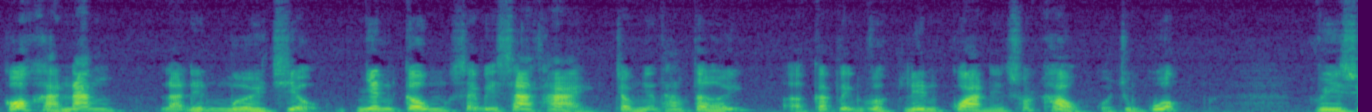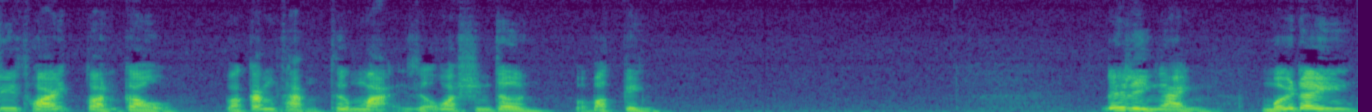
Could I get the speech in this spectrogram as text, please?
Có khả năng là đến 10 triệu nhân công sẽ bị sa thải trong những tháng tới ở các lĩnh vực liên quan đến xuất khẩu của Trung Quốc vì suy thoái toàn cầu và căng thẳng thương mại giữa Washington và Bắc Kinh. Đây là hình ảnh mới đây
